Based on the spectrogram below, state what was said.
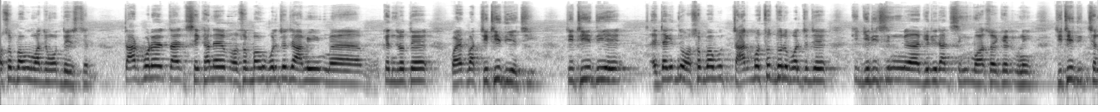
অশোকবাবু মাঝে মধ্যে এসছেন। তারপরে তা, সেখানে অশোকবাবু বলছে যে, আমি কেন্দ্রতে কয়েকবার চিঠি দিয়েছি। চিঠি দিয়ে এটা কিন্তু অশোকবাবু চার বছর ধরে বলছে যে কি গিরি সিং গিরিরাজ সিং মহাশয়কে উনি চিঠি দিচ্ছেন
